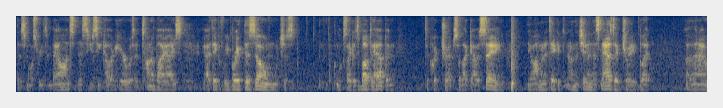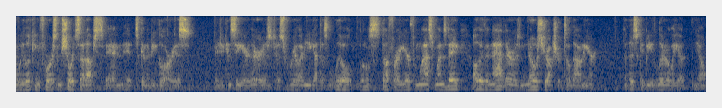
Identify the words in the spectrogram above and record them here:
this most recent balance. This you see colored here was a ton of buy ice. I think if we break this zone, which is looks like it's about to happen, it's a quick trip. So like I was saying, you know, I'm going to take it on the chin in this Nasdaq trade, but uh, then I will be looking for some short setups, and it's going to be glorious. As you can see here, there is just real. I mean, you got this little little stuff right here from last Wednesday. Other than that, there is no structure till down here. And this could be literally a you know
